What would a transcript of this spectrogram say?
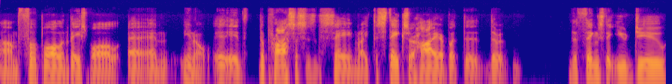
um, football and baseball. And, and you know, it, it, the process is the same, right? The stakes are higher, but the the the things that you do,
